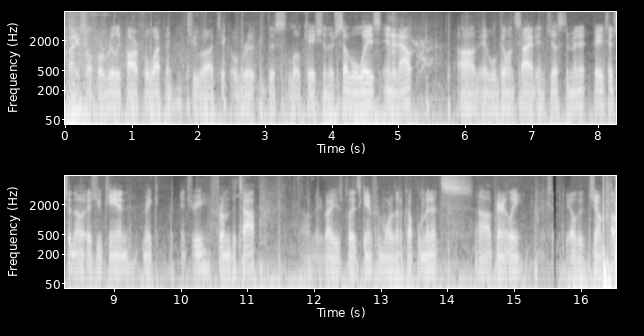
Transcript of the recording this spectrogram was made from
Find yourself a really powerful weapon to uh, take over this location. There's several ways in and out. Um, and we'll go inside in just a minute. Pay attention though, as you can make entry from the top. Um, anybody who's played this game for more than a couple minutes, uh, apparently to be able to jump up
